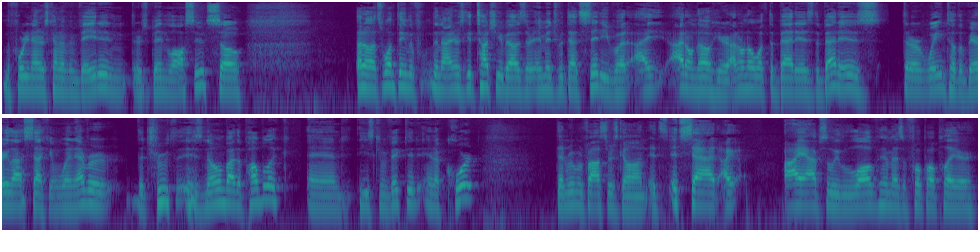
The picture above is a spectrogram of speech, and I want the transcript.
and the 49ers kind of invaded and there's been lawsuits. So I know that's one thing the, the Niners get touchy about is their image with that city, but I, I don't know here. I don't know what the bet is. The bet is they're waiting until the very last second. Whenever the truth is known by the public and he's convicted in a court, then Reuben Foster's gone. It's it's sad. I I absolutely love him as a football player.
